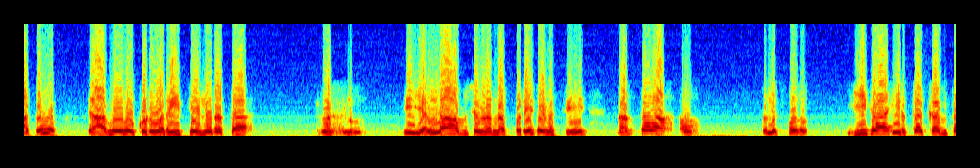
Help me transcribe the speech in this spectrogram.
ಅದು ಜಾಮೀನು ಕೊಡುವ ರೀತಿಯಲ್ಲಿರುತ್ತಾ? ಈ ಎಲ್ಲಾ ಅಂಶಗಳನ್ನ ಪರಿಗಣಿಸಿ ನಂತರ ಅವ್ರು ಸಲ್ಲಿಸ್ಬೋದು. ಈಗ ಇರ್ತಕ್ಕಂತ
